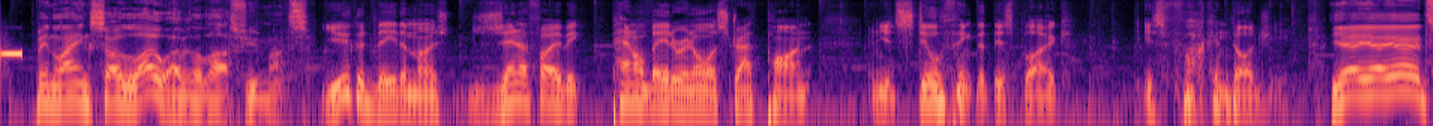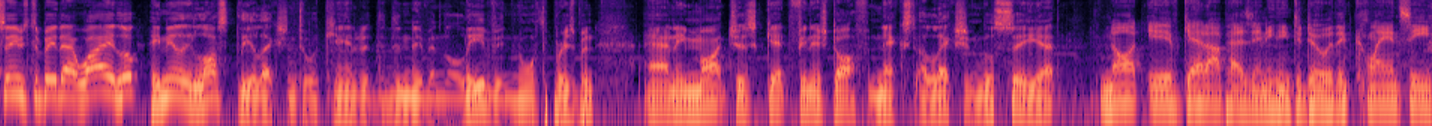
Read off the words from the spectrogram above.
been laying so low over the last few months. You could be the most xenophobic panel beater in all of Strathpine, and you'd still think that this bloke is fucking dodgy. Yeah, yeah, yeah. It seems to be that way. Look, he nearly lost the election to a candidate that didn't even live in North Brisbane, and he might just get finished off next election. We'll see yet. Not if GetUp has anything to do with it, Clancy.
